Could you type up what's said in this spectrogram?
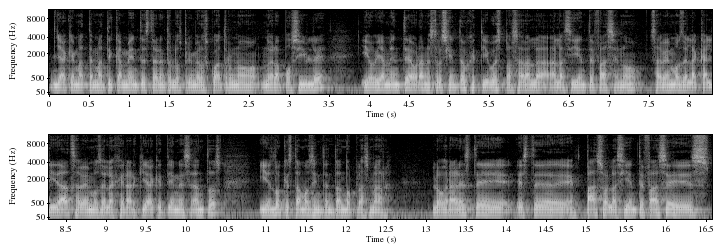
ya que matemáticamente estar entre los primeros cuatro no, no era posible. Y obviamente ahora nuestro siguiente objetivo es pasar a la, a la, siguiente fase, ¿no? Sabemos de la calidad, sabemos de la jerarquía que tiene Santos y es lo que estamos intentando plasmar. Lograr este, este paso a la siguiente fase es,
